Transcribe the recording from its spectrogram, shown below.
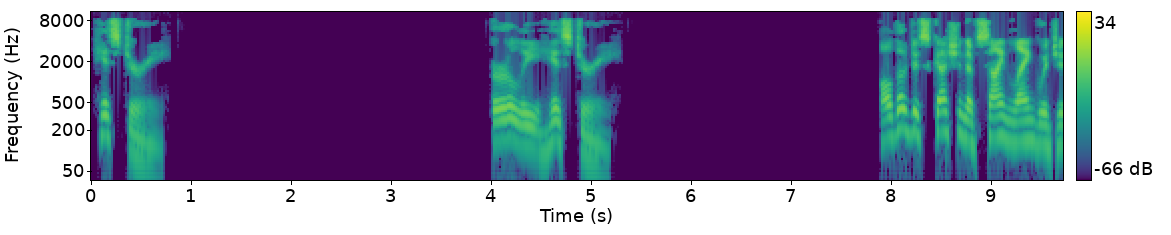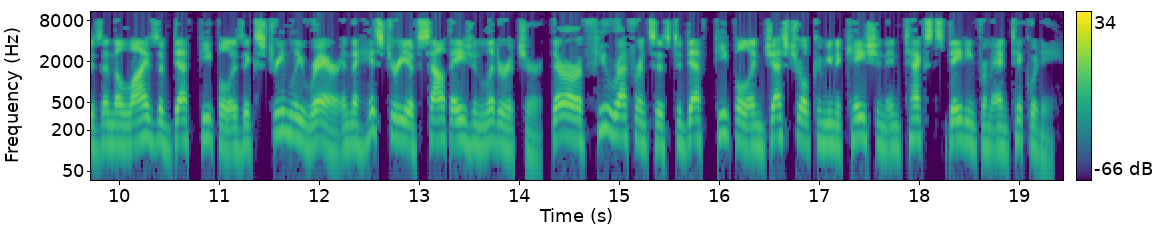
History Early history Although discussion of sign languages and the lives of deaf people is extremely rare in the history of South Asian literature, there are a few references to deaf people and gestural communication in texts dating from antiquity.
